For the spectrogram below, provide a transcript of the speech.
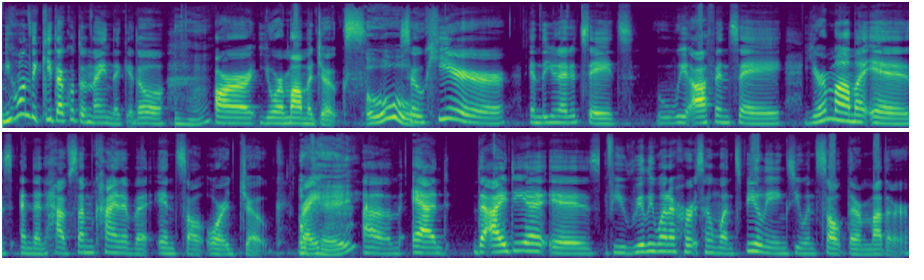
日本で聞いたことないんだけど、うん are your mama jokes. Oh. So here in the United States, we often say your mama is and then have some kind of an insult or a joke, right? Okay. Um, and the idea is if you really want to hurt someone's feelings, you insult their mother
